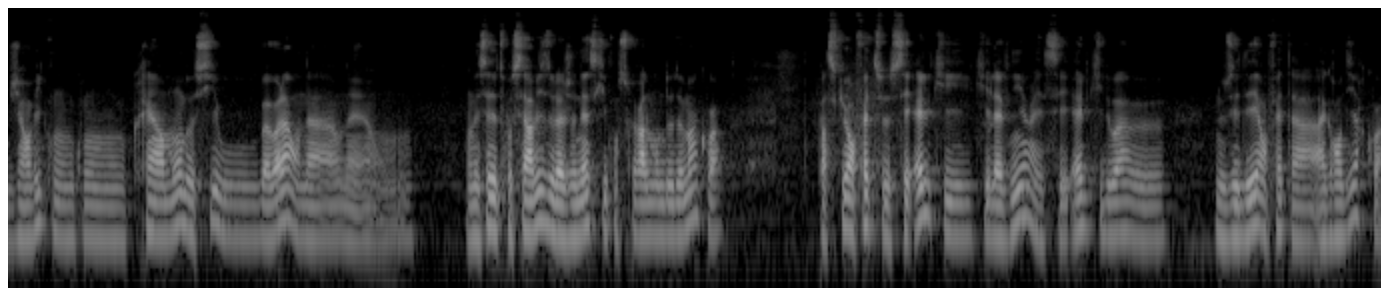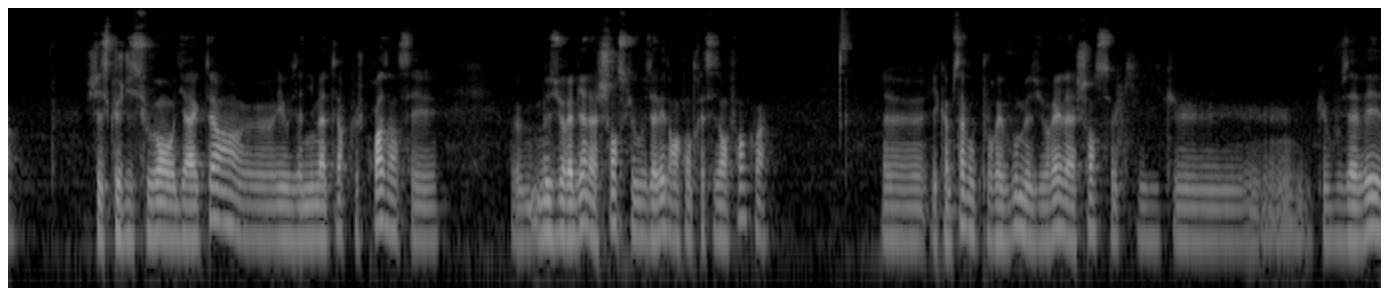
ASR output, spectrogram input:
J'ai envie qu'on crée un monde aussi où bah voilà, on a, essaie d'être au service de la jeunesse qui construira le monde de demain, quoi. Parce que en fait, c'est elle qui, est l'avenir et c'est elle qui doit euh, nous aider en fait à, grandir, quoi. C'est ce que je dis souvent aux directeurs hein, euh, et aux animateurs que je croise, hein, c'est euh, mesurez bien la chance que vous avez de rencontrer ces enfants, quoi. et comme ça, vous pourrez vous mesurer la chance que, vous avez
